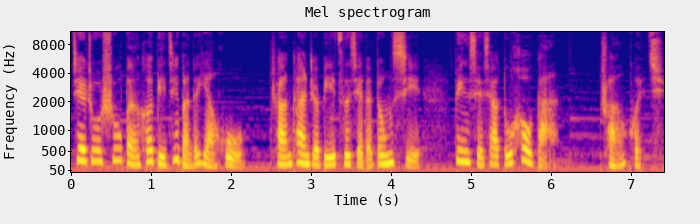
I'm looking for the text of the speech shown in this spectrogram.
借助书本和笔记本的掩护，传看着彼此写的东西，并写下读后感，传回去。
